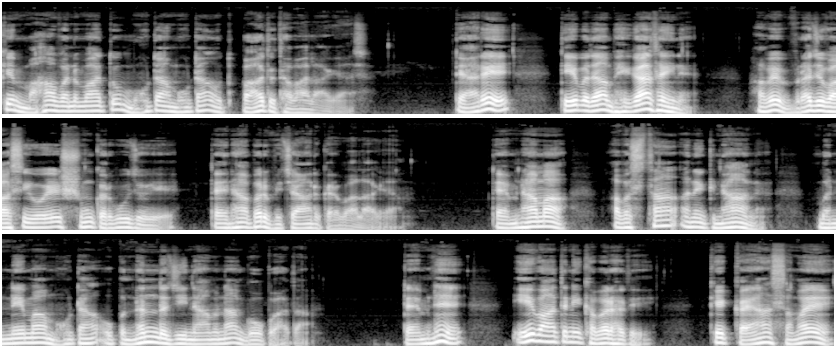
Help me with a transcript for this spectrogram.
કે મહાવનમાં તો મોટા મોટા ઉત્પાદ થવા લાગ્યા છે, ત્યારે તે બધા ભેગા થઈને હવે વ્રજવાસીઓએ શું કરવું જોઈએ તેના પર વિચાર કરવા લાગ્યા. તેમનામાં અવસ્થા અને જ્ઞાન બંનેમાં મોટા ઉપનંદજી નામના ગોપ હતા. તેમને એ વાતની ખબર હતી કે કયા સમયે,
